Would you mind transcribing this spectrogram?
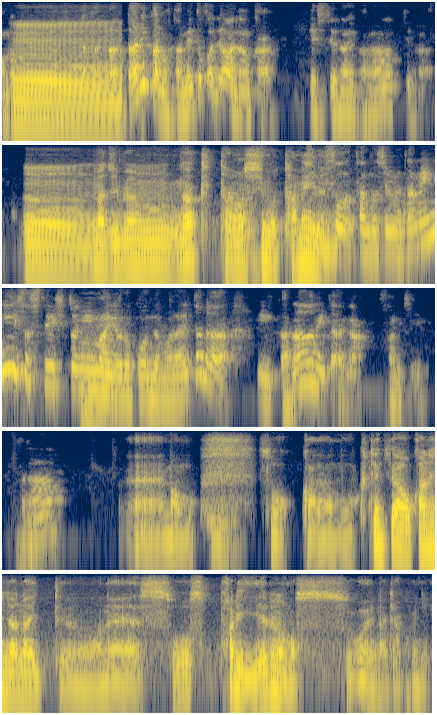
のかうな。誰かのためとかではなんか決してないかなっていうのは。うーん。まあ自分が楽しむために。そう楽しむためにそして人にまあうん喜んでもらえたらいいかなみたいな感じかな。えーまあもう、そうか、でも目的はお金じゃないっていうのはね、そうすっぱり言えるのもすごいな、逆に。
